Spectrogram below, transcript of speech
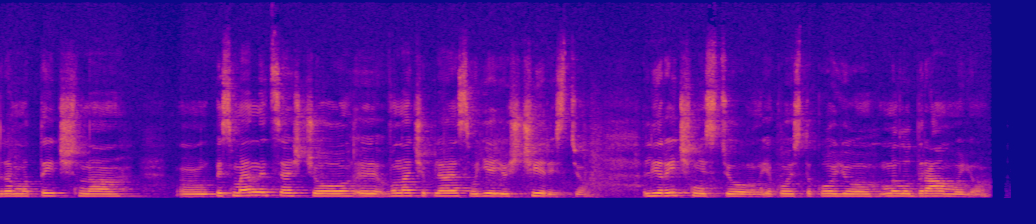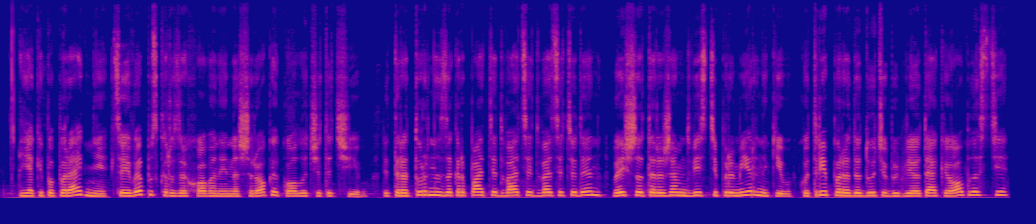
драматична письменниця, що е, вона чіпляє своєю щирістю, ліричністю, якоюсь такою мелодрамою. Як і попередні, цей випуск розрахований на широке коло читачів. Літературне Закарпаття 2021 вийшло тиражем 200 примірників, котрі передадуть у бібліотеки області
